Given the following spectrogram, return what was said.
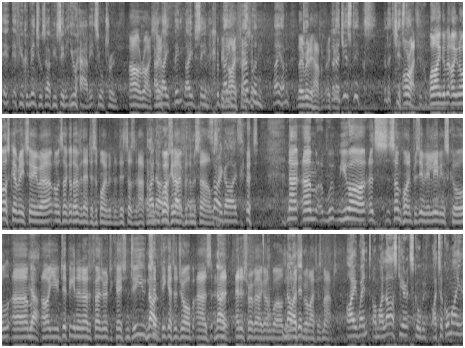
if you convince yourself you've seen it, you have. It's your truth. oh right. And yes. they think they've seen it. Could be they life, haven't. They haven't. They really haven't, okay. The logistics. All right. Well, I'm going to I'm going to ask everybody to uh, once I got over their disappointment that this doesn't happen, I know. work I'm it out for guys. themselves. Sorry, guys. Now, um, w- you are at some point presumably leaving school. Um, Yeah. Are you dipping in and out of further education? Do you No. simply get a job as No. e- editor of Airgun World No, and the I rest of your life is mapped? I went on my last year at school. I took all my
